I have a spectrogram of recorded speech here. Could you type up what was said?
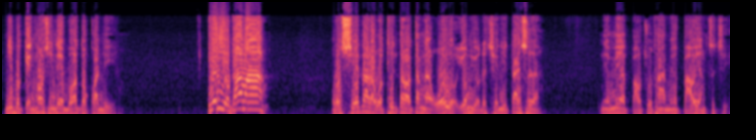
你不健康身体，无法度管理。拥有它吗？我学到了，我听到了。当然，我有拥有的权利，但是你没有保住它，没有保养自己，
